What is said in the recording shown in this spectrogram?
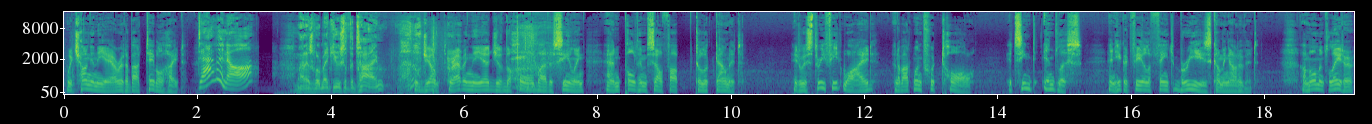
which hung in the air at about table height. Dalinar? Might as well make use of the time. He jumped, grabbing the edge of the hole by the ceiling, and pulled himself up to look down it. It was three feet wide and about one foot tall. It seemed endless, and he could feel a faint breeze coming out of it. A moment later,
